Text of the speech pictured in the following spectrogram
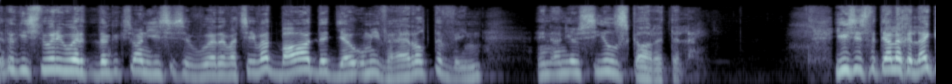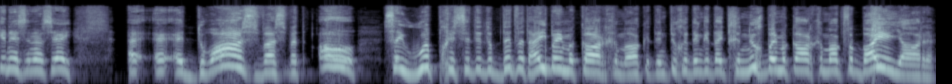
En ek die storie hoor, dink ek so aan Jesus se woorde wat sê wat baat dit jou om die wêreld te wen en aan jou siel skade te ly. Jesus vertel 'n gelykenis en dan sê hy 'n 'n dwaas was wat al sy hoop gesit het op dit wat hy bymekaar gemaak het en toe gedink het hy het genoeg bymekaar gemaak vir baie jare.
